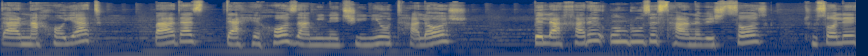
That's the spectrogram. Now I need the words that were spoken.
در نهایت بعد از دهه ها زمین چینی و تلاش بالاخره اون روز سرنوشت ساز تو سال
